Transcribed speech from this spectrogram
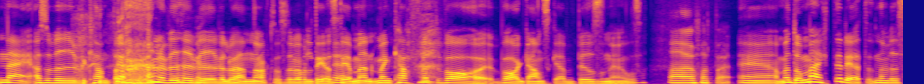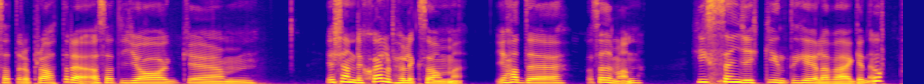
Nej, alltså vi är bekanta. Eller vi, vi är väl vänner också, så det var väl dels det. Men, men kaffet var, var ganska business. Ja, jag fattar. Eh, men då märkte jag det att när vi satt där och pratade, alltså att jag, ehm, jag kände själv hur liksom, jag hade, vad säger man, hissen gick inte hela vägen upp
